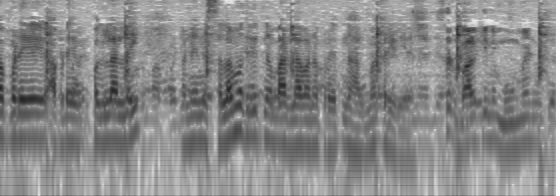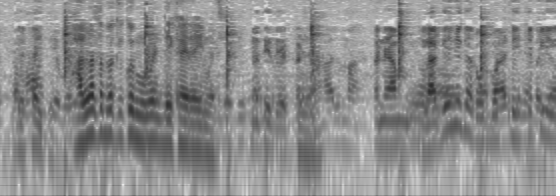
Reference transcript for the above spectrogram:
લેવા પડે આપણે પગલાં લઈ અને એને સલામત રીતના બહાર લાવવાના પ્રયત્ન હાલમાં કરી રહ્યા છે. સર બાળકીની મુવમેન્ટ દેખાય છે? હાલના તબક્કે કોઈ મુવમેન્ટ દેખાઈ રહી નથી. નથી દેખાય. અને આમ લાગે છે કે રોબોટથી કેટલી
